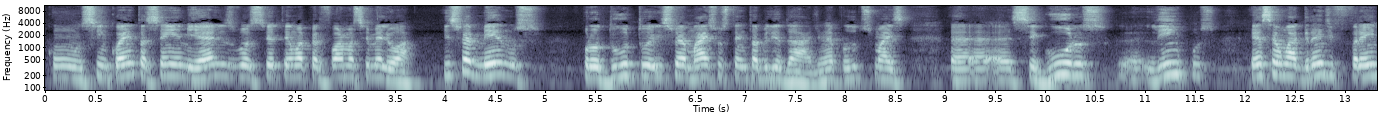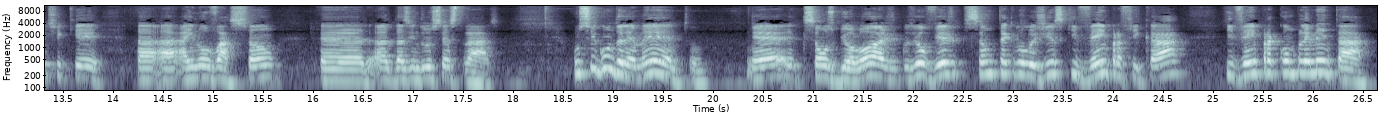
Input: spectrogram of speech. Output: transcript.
com 50, 100 ml você tem uma performance melhor. Isso é menos produto, isso é mais sustentabilidade, né? produtos mais é, é, seguros, é, limpos. Essa é uma grande frente que a, a inovação é, das indústrias traz. O segundo elemento é, que são os biológicos, eu vejo que são tecnologias que vêm para ficar e vêm para complementar.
